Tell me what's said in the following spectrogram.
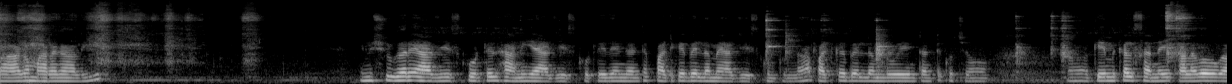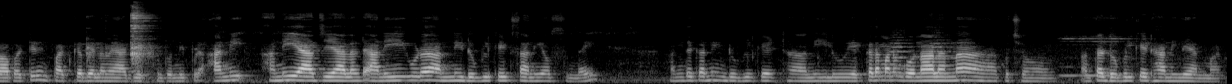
బాగా మరగాలి. నేను షుగర్ యాడ్ చేసుకోవట్లేదు హనీ యాడ్ చేసుకోవట్లేదు. ఏంటంటే పటిక బెల్లం యాడ్ చేసుకుంటున్నా. పటిక బెల్లంలో ఏంటంటే కొంచెం కెమికల్స్ అనేవి కలవవు కాబట్టి నేను పట్క బెల్లం యాడ్ చేసుకుంటున్నాను ఇప్పుడు అని అని యాడ్ చేయాలంటే అని కూడా అన్ని డూప్లికేట్స్ అని వస్తున్నాయి. అందుకని నేను డూప్లికేట్ హనీలు ఎక్కడ మనం కొనాలన్నా కొంచెం అంతా డూప్లికేట్ హనీలే అనమాట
